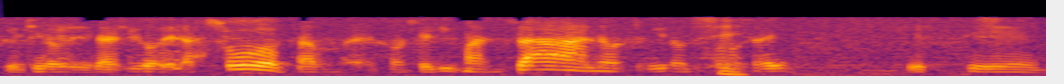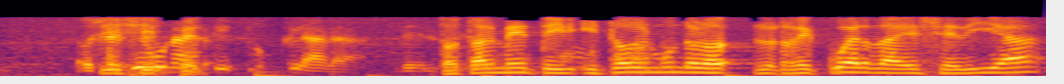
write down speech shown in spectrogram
que yo el gallego de la Sota, eh, José Luis Manzano, estuvieron Sí. todos ahí. Este, o Sí, sea que una actitud clara. del- Totalmente, y, y todo el mundo lo, lo recuerda ese día,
